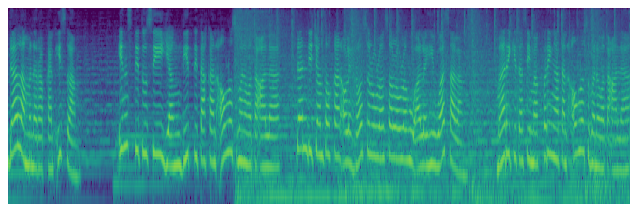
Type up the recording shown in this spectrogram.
dalam menerapkan Islam. Institusi yang dititahkan Allah Subhanahu wa taala dan dicontohkan oleh Rasulullah Shallallahu alaihi wasallam. Mari kita simak peringatan Allah Subhanahu wa taala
